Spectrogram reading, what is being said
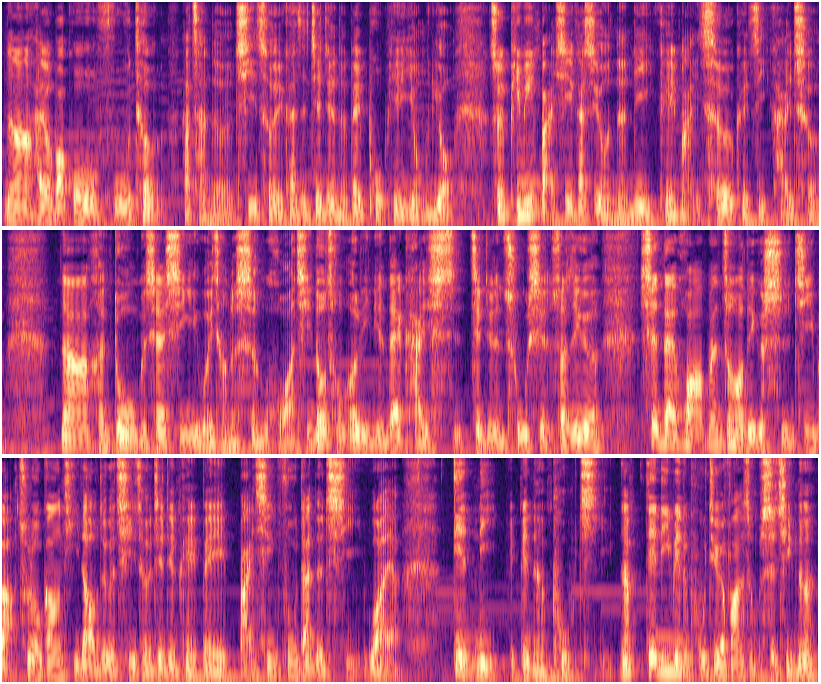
那还有包括福特，它产的汽车也开始渐渐的被普遍拥有，所以平民百姓也开始有能力可以买车，可以自己开车。那很多我们现在习以为常的生活啊，其实都从二零年代开始渐渐的出现，算是一个现代化蛮重要的一个时机吧。除了我刚刚提到这个汽车渐渐可以被百姓负担得起以外啊，电力也变得很普及。那电力变得普及会发生什么事情呢？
